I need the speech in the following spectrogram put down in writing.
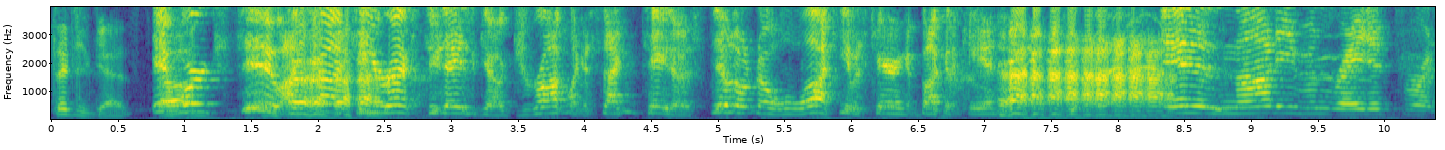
they just guessed. It Uh, works too. I shot a T Rex two days ago, dropped like a sack of potatoes. Still don't know why he was carrying a bucket of candy. it is not even rated for an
